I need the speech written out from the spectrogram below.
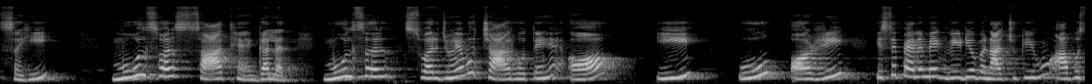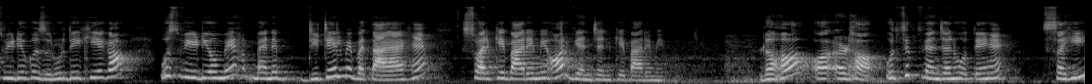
सही। मूल स्वर सात हैं, गलत। मूल स्वर स्वर जो है वो चार होते हैं। अ ई उ और री। इससे पहले मैं एक वीडियो बना चुकी हूँ। आप उस वीडियो को ज़रूर देखिएगा। उस वीडियो में मैंने डिटेल में बताया है स्वर के बारे में और व्यंजन के बारे में। ढ़ और अढ़ उत्सिप्त व्यंजन होते हैं। सही।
